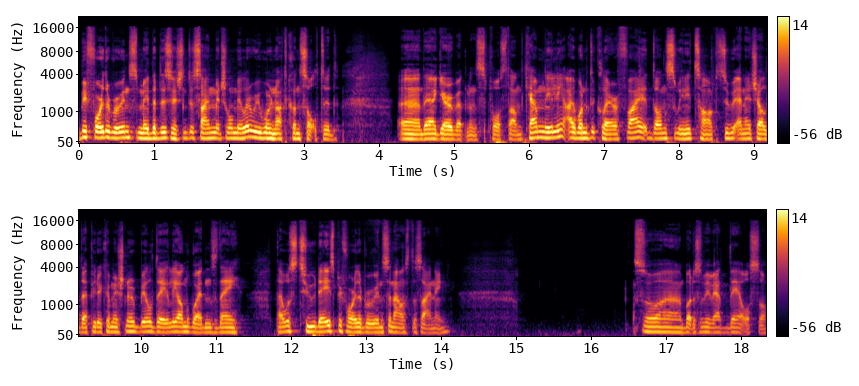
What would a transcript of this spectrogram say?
Before the Bruins made the decision to sign Mitchell Miller, we were not consulted. Uh, det er Gary Bettmans påstand. Cam Neely, I wanted to clarify. Don Sweeney talked to NHL Deputy Commissioner Bill Daly on Wednesday. That was two days before the Bruins announced the signing. Så eh, bare så vi vet det også.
